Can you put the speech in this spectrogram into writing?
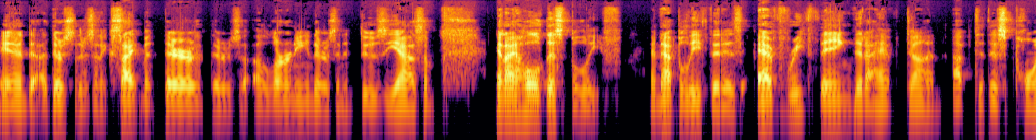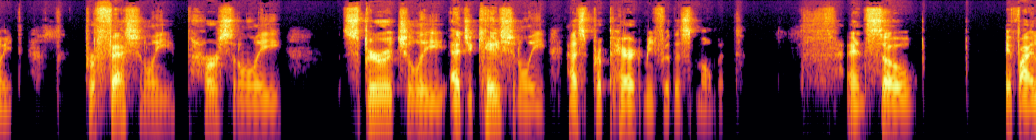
And uh, there's there's an excitement there, there's a learning, there's an enthusiasm, and I hold this belief and that belief that is everything that I have done up to this point, professionally, personally, spiritually, educationally, has prepared me for this moment. And so if I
